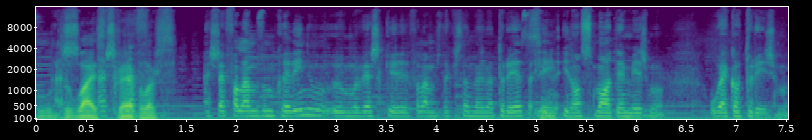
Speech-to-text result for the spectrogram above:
o Acho- The Wise acho que já- Travelers? Acho que já falámos um bocadinho, uma vez que falámos da questão da natureza e, e nosso mote é mesmo o ecoturismo.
